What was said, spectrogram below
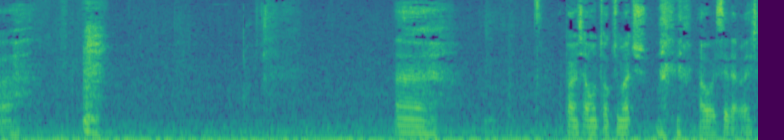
Uh, uh, apparently, I won't talk too much. I always say that, right?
